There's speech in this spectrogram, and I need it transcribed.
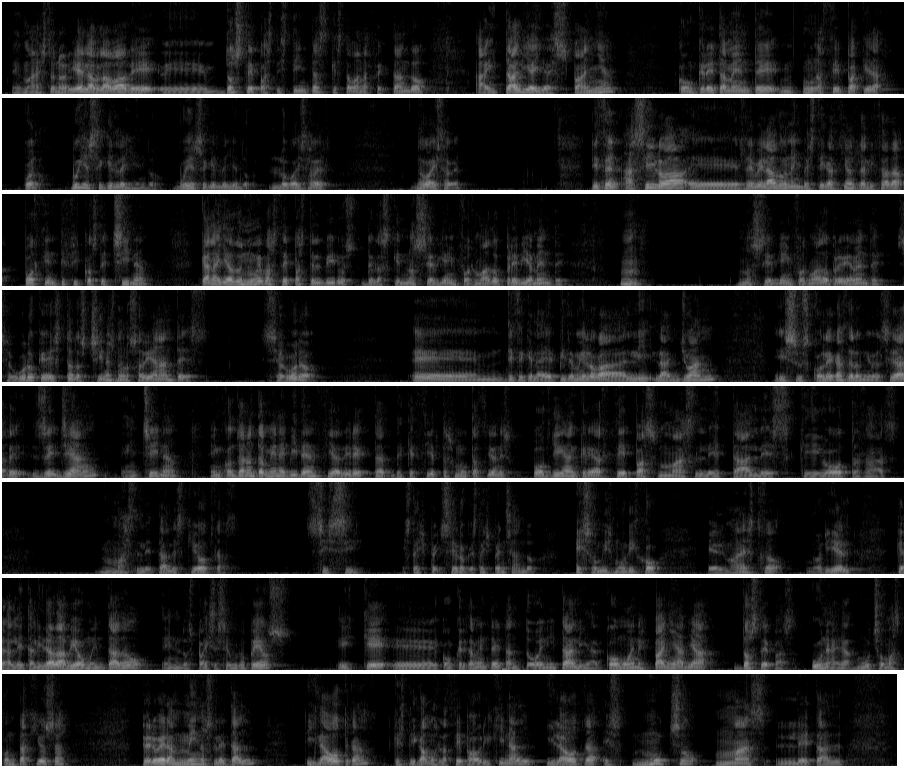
El maestro Noriel hablaba de eh, dos cepas distintas que estaban afectando a Italia y a España. Concretamente, mm, una cepa que era... Bueno, voy a seguir leyendo, voy a seguir leyendo. Lo vais a ver. Lo vais a ver. Dicen, así lo ha eh, revelado una investigación realizada por científicos de China que han hallado nuevas cepas del virus de las que no se había informado previamente. Hmm, no se había informado previamente. ¿Seguro que esto los chinos no lo sabían antes? ¿Seguro? Eh, dice que la epidemióloga Li Yuan y sus colegas de la Universidad de Zhejiang, en China, encontraron también evidencia directa de que ciertas mutaciones podrían crear cepas más letales que otras. Más letales que otras. Sí, sí, sé lo que estáis pensando. Eso mismo dijo el maestro Noriel, que la letalidad había aumentado en los países europeos y que eh, concretamente tanto en Italia como en España había dos cepas. Una era mucho más contagiosa pero era menos letal. Y la otra, que es digamos la cepa original, y la otra es mucho más letal.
